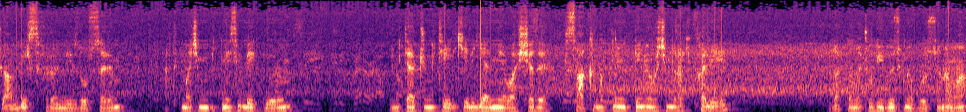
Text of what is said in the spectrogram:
Şu an 1-0 öndeyiz dostlarım. Artık maçın bitmesini bekliyorum. Inter çünkü tehlikeli gelmeye başladı. Sağ kanatına yükleniyoruz şimdi rakip kaleye. Uzaktan da çok iyi gözükmüyor pozisyon ama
